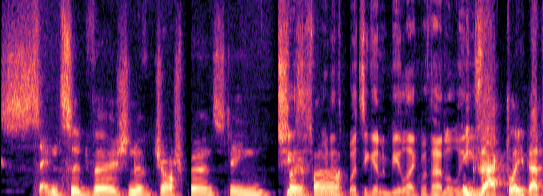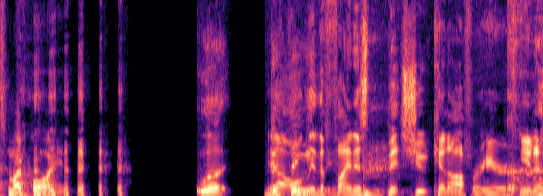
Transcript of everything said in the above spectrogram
censored version of Josh Bernstein Jesus, so far? is, what's he going to be like without a lead? Exactly. That's my point. Well, the Yeah, thing- only the finest BitChute can offer here. You know,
